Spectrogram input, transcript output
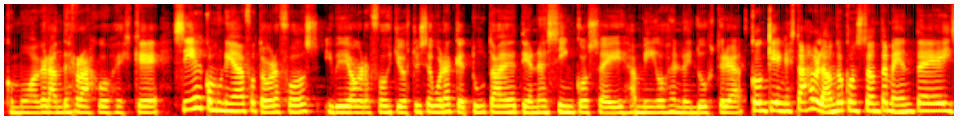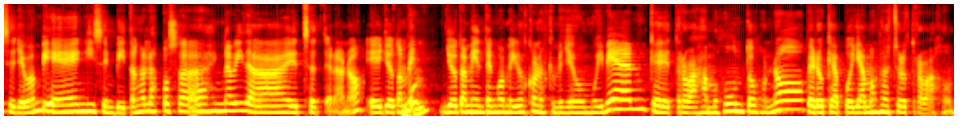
como a grandes rasgos es que sí hay comunidad de fotógrafos y videógrafos, yo estoy segura que tú, Tae, tienes cinco o seis amigos en la industria con quien estás hablando constantemente y se llevan bien y se invitan a las posadas en Navidad, etcétera, ¿no? Eh, yo también, yo también tengo amigos con los que me llevo muy bien, que trabajamos juntos o no, pero que apoyamos nuestro trabajo.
